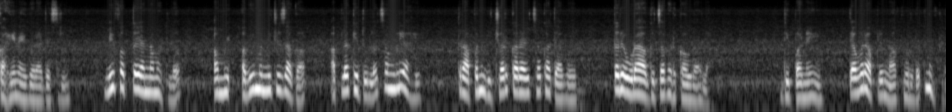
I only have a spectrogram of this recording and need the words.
काही नाही गं राजश्री. मी फक्त यांना म्हटलं अमि अभिमन्यूची जागा आपल्या केतूला चांगली आहे. तर आपण विचार करायचा का त्यावर? तर एवढा आगीचा भडका उडाला. दीपानेही त्यावर आपले नाक मुरडत म्हटलं.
